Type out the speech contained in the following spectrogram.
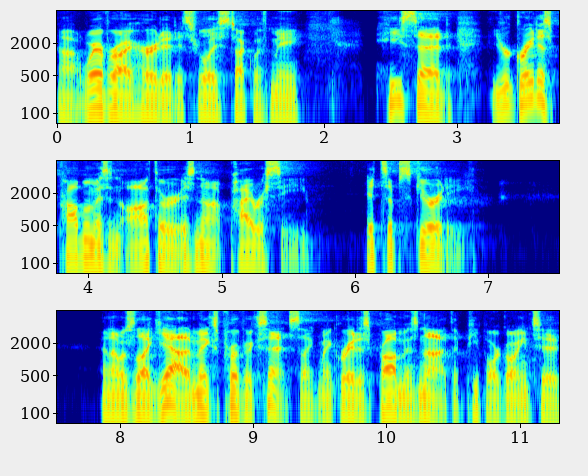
Uh, wherever I heard it, it's really stuck with me. He said, Your greatest problem as an author is not piracy, it's obscurity. And I was like, yeah, that makes perfect sense. Like my greatest problem is not that people are going to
